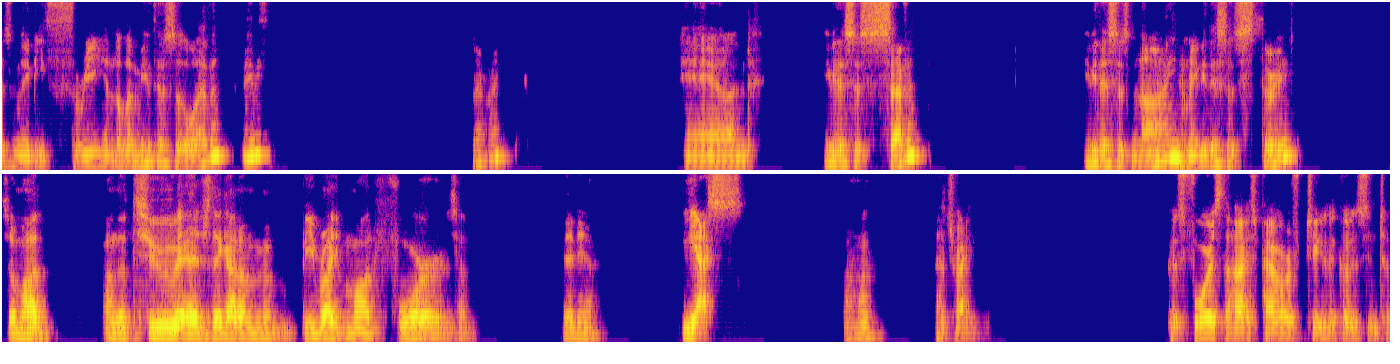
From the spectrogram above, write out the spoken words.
This is maybe three and eleven, maybe this is eleven, maybe? Is that right? And maybe this is seven? Maybe this is nine, and maybe this is three? So mod, on the two edge, they gotta be right mod four, is that? the idea? Yes, Uh-huh, that's right. Because four is the highest power of two that goes into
